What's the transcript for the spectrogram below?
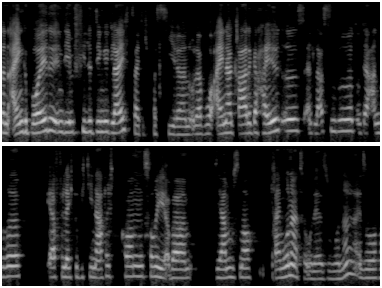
dann ein Gebäude, in dem viele Dinge gleichzeitig passieren oder wo einer gerade geheilt ist, entlassen wird und der andere ja vielleicht wirklich die Nachricht bekommt, sorry, aber sie haben es noch drei Monate oder so. Ne? Also,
